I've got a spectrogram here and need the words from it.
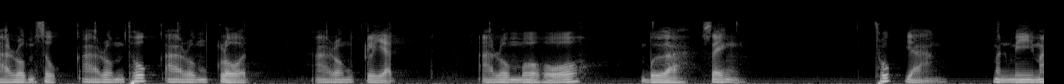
อารมณ์สุข อารมณ์ทุกข์ อารมณ์โกรธ อารมณ์เกลียด อารมณ์โมโห เบื่อเซ็ง ทุกอย่างมันมีไหม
